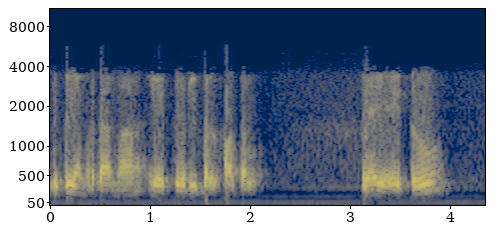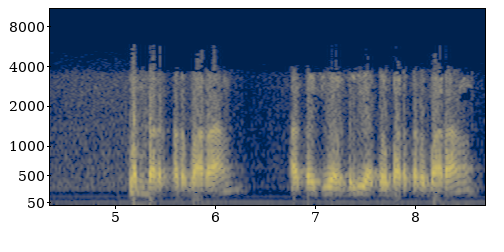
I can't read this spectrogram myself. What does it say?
Itu yang pertama yaitu ribal fadl. Ya, yaitu membarter barang atau jual beli atau barter barang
